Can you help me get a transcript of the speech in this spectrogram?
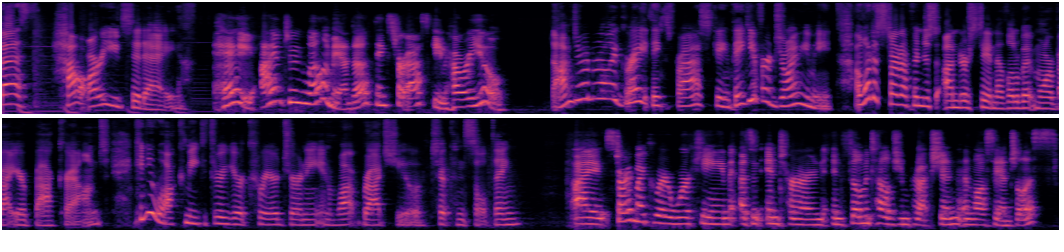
Beth, how are you today? Hey, I'm doing well, Amanda. Thanks for asking. How are you? I'm doing really great. Thanks for asking. Thank you for joining me. I want to start off and just understand a little bit more about your background. Can you walk me through your career journey and what brought you to consulting? I started my career working as an intern in film and television production in Los Angeles.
